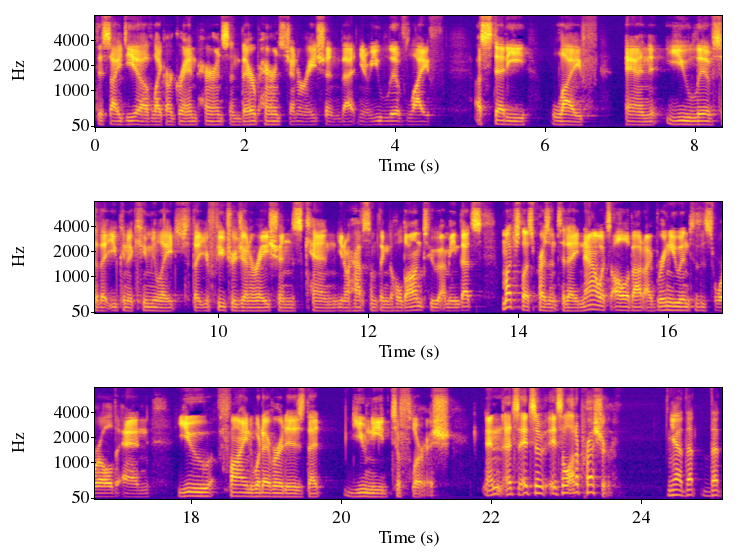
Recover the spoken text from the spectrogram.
This idea of like our grandparents and their parents generation that you know you live life a steady life and you live so that you can accumulate so that your future generations can you know have something to hold on to. I mean that's much less present today. Now it's all about i bring you into this world and you find whatever it is that you need to flourish. And it's it's a it's a lot of pressure. Yeah that that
